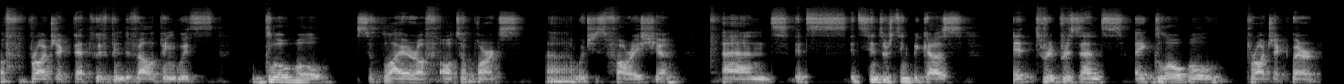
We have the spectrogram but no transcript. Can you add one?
of a project that we've been developing with global supplier of auto parts, uh, which is Faurecia, and it's it's interesting because it represents a global project where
